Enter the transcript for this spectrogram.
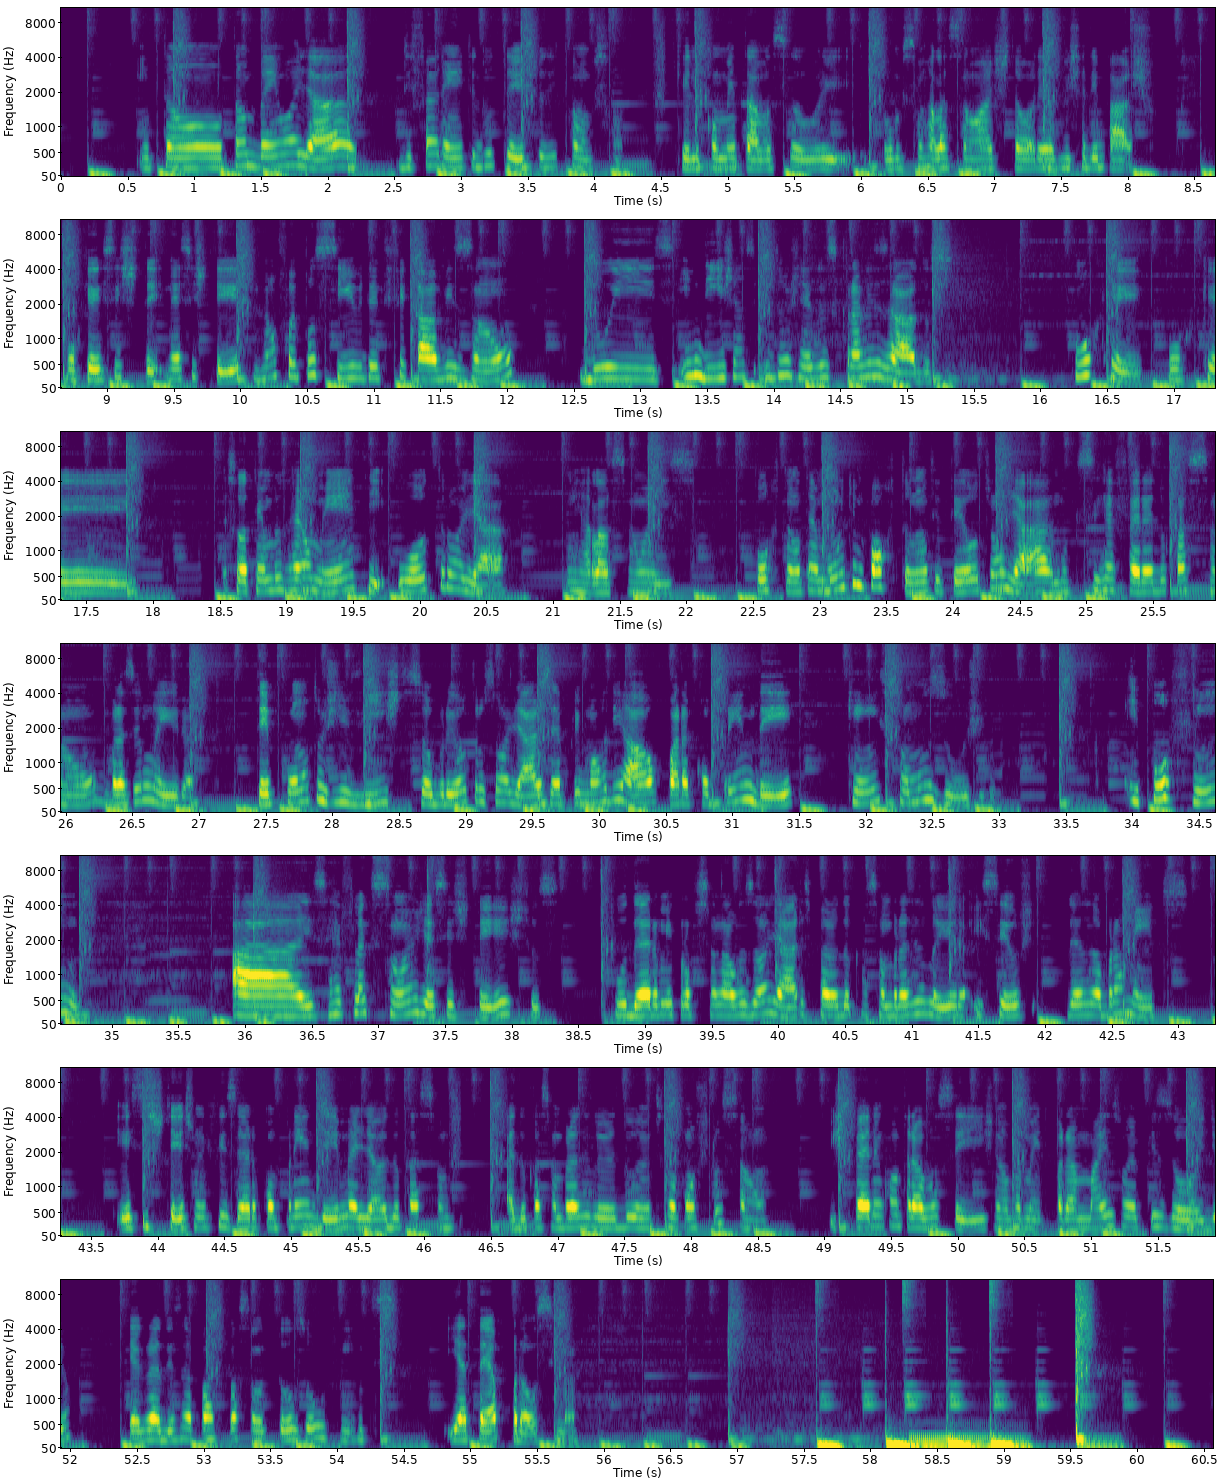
Então, também olhar diferente do texto de Thompson, que ele comentava sobre Thompson em relação à história vista de baixo, porque te nesses textos não foi possível identificar a visão dos indígenas e dos negros escravizados. Por quê? Porque só temos realmente o outro olhar em relação a isso. Portanto, é muito importante ter outro olhar no que se refere à educação brasileira. Ter pontos de vista sobre outros olhares é primordial para compreender quem somos hoje. E por fim, as reflexões desses textos puderam me proporcionar os olhares para a educação brasileira e seus desdobramentos. Esses textos me fizeram compreender melhor a educação, a educação brasileira durante sua construção. Espero encontrar vocês novamente para mais um episódio e agradeço a participação de todos os ouvintes. E até a próxima!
